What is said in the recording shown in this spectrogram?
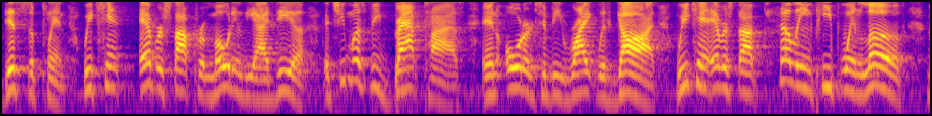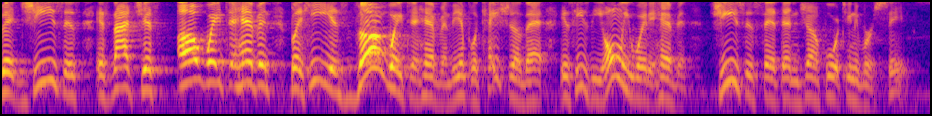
discipline. We can't ever stop promoting the idea that you must be baptized in order to be right with God. We can't ever stop telling people in love that Jesus is not just a way to heaven, but he is the way to heaven. The implication of that is he's the only way to heaven. Jesus said that in John 14 and verse 6.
